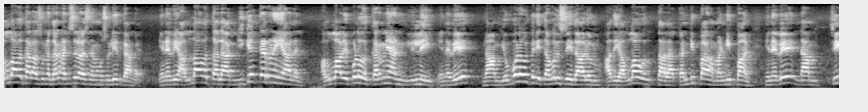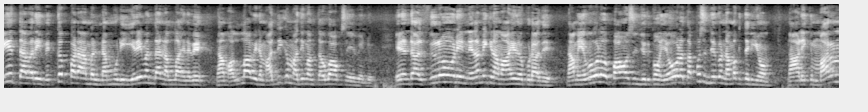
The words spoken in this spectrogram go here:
அல்லாஹ் தாலா சொன்னதாக நபிசுல்லா அவங்க சொல்லியிருக்காங்க. எனவே அல்லாஹ் தாலா மிக கருணையாளன். அல்லாவை போல ஒரு கருணையான் இல்லை. எனவே நாம் எவ்வளவு பெரிய தவறு செய்தாலும் அதை அல்லாஹ் தாலா கண்டிப்பாக மன்னிப்பான். எனவே நாம் செய்ய தவறை வெக்கப்படாமல் நம்முடைய இறைவன் தான் அல்லாஹ். எனவே நாம் அல்லாஹ்விடம் அதிகம் அதிகம் தவாப் செய்ய வேண்டும். ஏனென்றால் பிறனுடைய நிலைமைக்கு நாம் ஆகிடக்கூடாது. நாம் எவ்வளவு பாவம் செஞ்சிருக்கோம் எவ்வளவு தப்பு செஞ்சிருக்கோம் நமக்கு தெரியும். நாளைக்கு மரண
